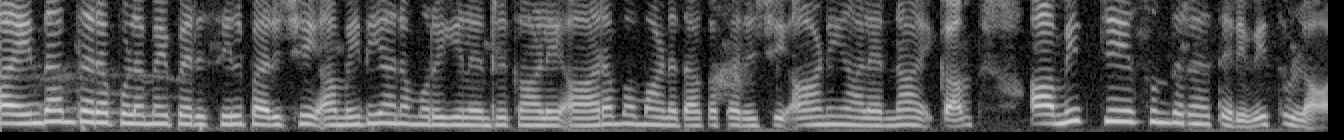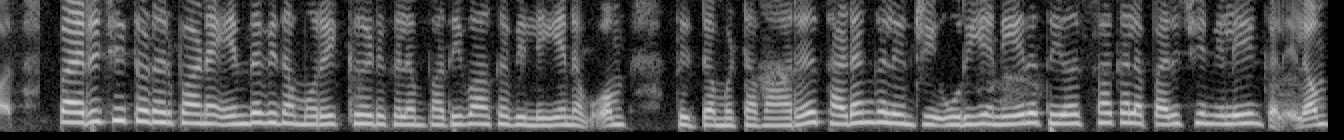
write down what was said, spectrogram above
ஐந்தாம் தர புலமை பரிசில் பரீட்சை அமைதியான முறையில் இன்று காலை ஆரம்பமானதாக பரீட்சை ஆணையாளர் நாயகம் அமித் ஜெயசுந்தர தெரிவித்துள்ளார். பரீட்சை தொடர்பான எந்தவித முறைகேடுகளும் பதிவாகவில்லை எனவும் திட்டமிட்டவாறு தடங்களின்றி உரிய நேரத்தில் சகல பரீட்சை நிலையங்களிலும்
